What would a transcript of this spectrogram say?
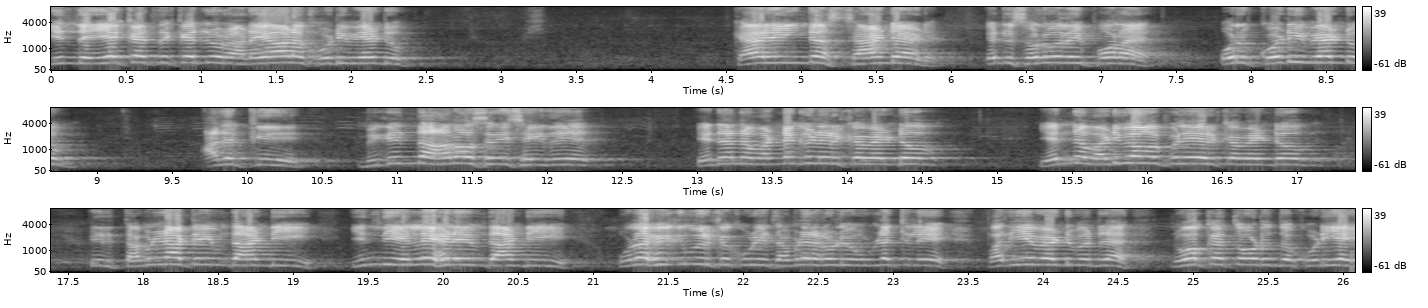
இந்த இயக்கத்துக்கென்று ஒரு அடையாள கொடி வேண்டும். கேரிங் த ஸ்டாண்டர்டு என்று சொல்வதைப் போல ஒரு கொடி வேண்டும். அதற்கு மிகுந்த ஆலோசனை செய்து என்னென்ன வண்ணங்கள் இருக்க வேண்டும் என்ன வடிவமைப்பிலே இருக்க வேண்டும் இது தமிழ்நாட்டையும் தாண்டி இந்திய எல்லைகளையும் தாண்டி உலகெங்கும் இருக்கக்கூடிய தமிழர்களுடைய உள்ளத்திலே பதிய வேண்டும் என்ற நோக்கத்தோடு இந்த கொடியை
